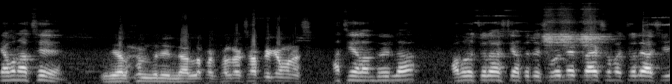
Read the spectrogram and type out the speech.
কেমন আছেন? জি আলহামদুলিল্লাহ আল্লাহ পাক ভালো রাখছে। আপনি কেমন আছেন? আছি আলহামদুলিল্লাহ। আবারও চলে আসছি আপনাদের শোরুমে প্রায় সময় চলে আসি।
